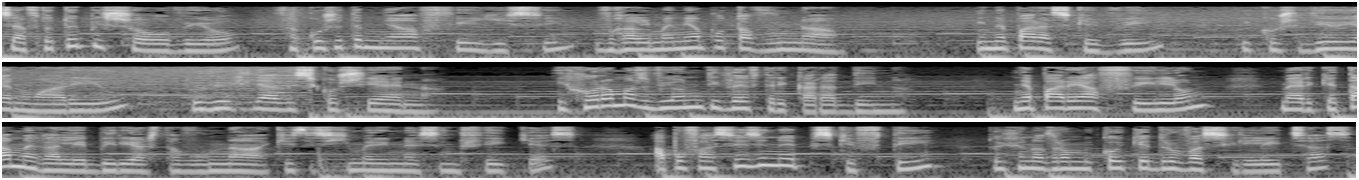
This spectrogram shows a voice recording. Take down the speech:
Σε αυτό το επεισόδιο θα ακούσετε μια αφήγηση βγαλμένη από τα βουνά. Είναι Παρασκευή, 22 Ιανουαρίου του 2021. Η χώρα μας βιώνει τη δεύτερη καραντίνα. Μια παρέα φίλων με αρκετά μεγάλη εμπειρία στα βουνά και στις χειμερινές συνθήκες αποφασίζει να επισκεφτεί το χιονοδρομικό κέντρο Βασιλίτσας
